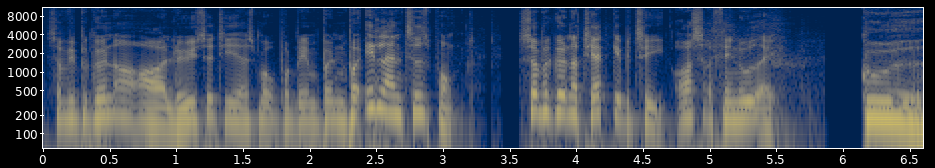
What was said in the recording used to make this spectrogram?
så vi begynder at løse de her små problemer. Men på et eller andet tidspunkt, så begynder ChatGPT også at finde ud af, Gud,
